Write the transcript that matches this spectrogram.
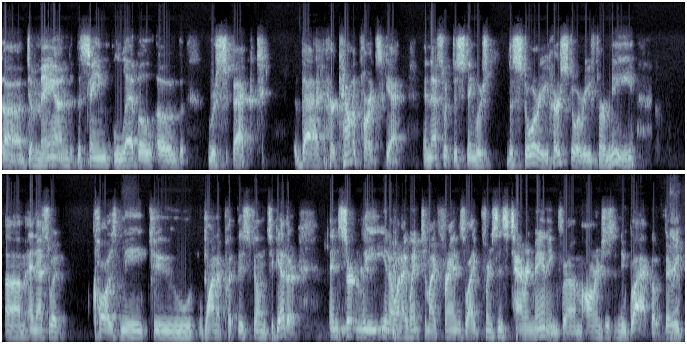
uh, demand the same level of respect that her counterparts get, and that's what distinguished the story, her story, for me, um, and that's what caused me to want to put this film together and certainly, you know, when I went to my friends, like for instance, Taryn Manning from Orange Is the New Black, a very yeah.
